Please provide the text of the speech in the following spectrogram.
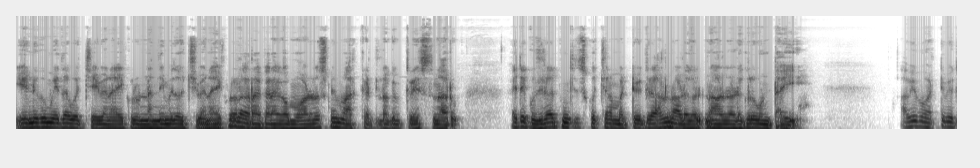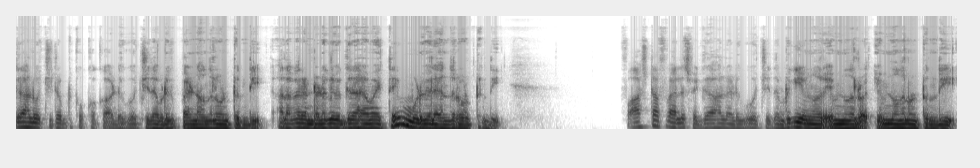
ఏనుగు మీద వచ్చే వినాయకుడు నంది మీద వచ్చే వినాయకుడు అలా రకరకాల మోడల్స్ని మార్కెట్లోకి విక్రయిస్తున్నారు. అయితే గుజరాత్ నుంచి తీసుకొచ్చిన మట్టి విగ్రహాలు నాలుగు నాలుగు అడుగులు ఉంటాయి. అవి మట్టి విగ్రహాలు వచ్చేటప్పటికి ఒక్కొక్క అడుగు వచ్చేటప్పటికి పన్నెండు వందలు ఉంటుంది. అలాగే రెండు అడుగుల విగ్రహం అయితే మూడు వేల ఐదు ఉంటుంది. ఫాస్ట్ ఆఫ్ వ్యాలీస్ విగ్రహాలు అడుగు వచ్చేటప్పటికి ఎనిమిది వందల ఎనిమిది వందలు ఎనిమిది వందలు ఉంటుంది.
